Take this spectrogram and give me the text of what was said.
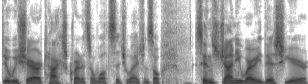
Do we share tax credits or what situation? So since January this year,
